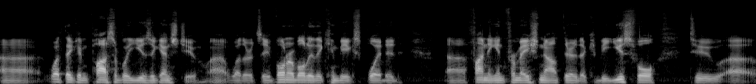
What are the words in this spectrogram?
uh, what they can possibly use against you, uh, whether it's a vulnerability that can be exploited, uh, finding information out there that could be useful to uh,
